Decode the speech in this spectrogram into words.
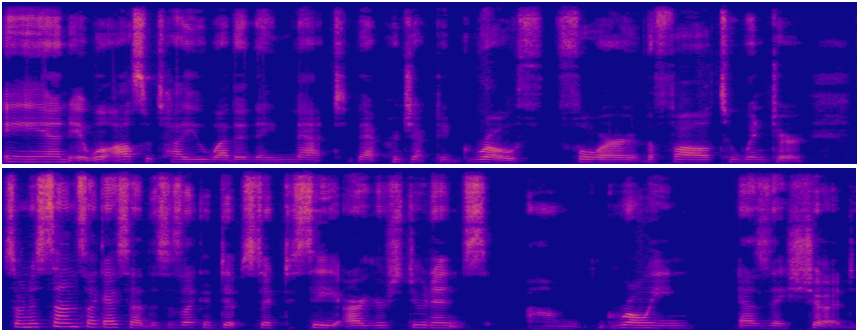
And it will also tell you whether they met that projected growth for the fall to winter. So in a sense, like I said, this is like a dipstick to see are your students um, growing as they should.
